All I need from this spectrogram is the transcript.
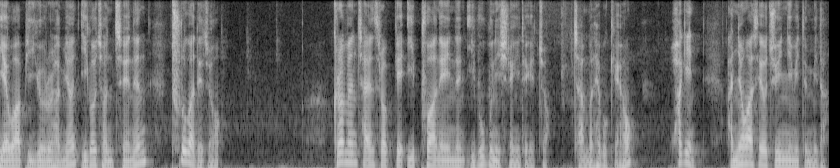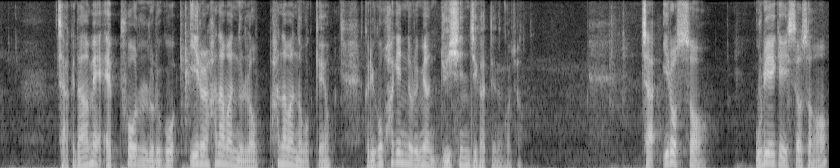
얘와 비교를 하면 이거 전체는 true가 되죠. 그러면 자연스럽게 if 안에 있는 이 부분이 실행이 되겠죠. 자, 한번 해볼게요. 확인! 안녕하세요 주인님이 뜹니다. 자, 그 다음에 F5를 누르고 1을 하나만 눌러, 하나만 넣어볼게요. 그리고 확인 누르면 뉘신지가 뜨는 거죠. 자, 이로써 우리에게 있어서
